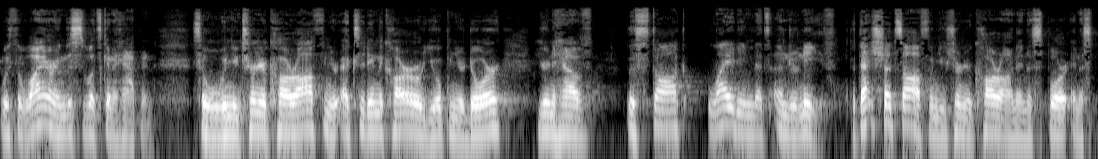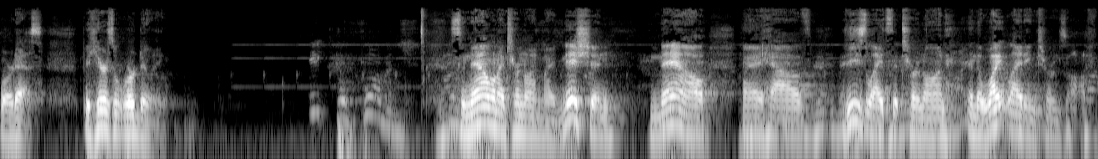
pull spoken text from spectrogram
with the wiring, this is what's going to happen. So when you turn your car off and you're exiting the car or you open your door, you're going to have the stock lighting that's underneath. But that shuts off when you turn your car on in a Sport and a Sport S. But here's what we're doing. So now when I turn on my ignition, now I have these lights that turn on and the white lighting turns off.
